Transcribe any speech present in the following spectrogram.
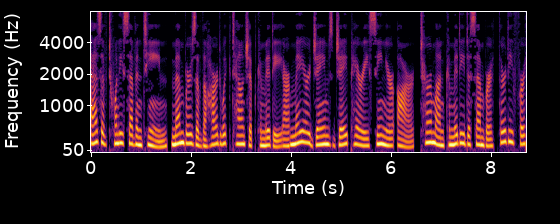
As of 2017, members of the Hardwick Township Committee are Mayor James J. Perry Sr. R., term on committee December 31,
